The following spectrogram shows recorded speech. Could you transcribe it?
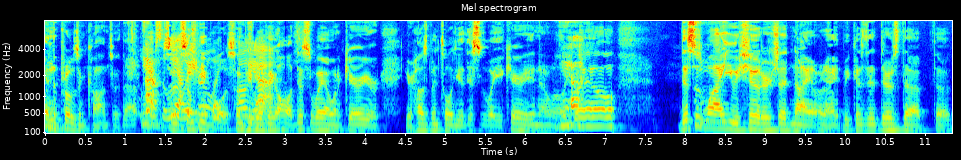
and the pros and cons of that. Yeah, absolutely. So some Surely. people, some Oh, people yeah. think, oh, this is the way I want to carry, or your husband told you this is the way you carry, and I'm like, Yeah. well, this is why you should or should not, right? Because there's the the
